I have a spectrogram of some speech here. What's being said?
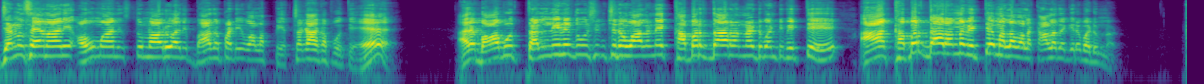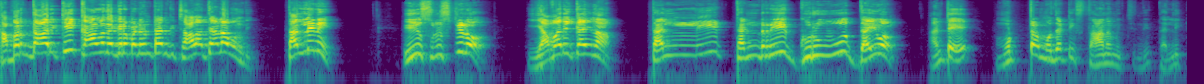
జనసేనాని అవమానిస్తున్నారు అని బాధపడి వాళ్ళ పిచ్చగాకపోతే అరే బాబు తల్లిని దూషించిన వాళ్ళనే ఖబర్దార్ అన్నటువంటి వ్యక్తే ఆ ఖబర్దార్ అన్న వ్యక్తే మళ్ళీ వాళ్ళ కాళ్ళ దగ్గర పడి ఉన్నాడు. ఖబర్దారికి కాళ్ళ దగ్గర పడి ఉండటానికి చాలా తేడా ఉంది. తల్లిని ఈ సృష్టిలో ఎవరికైనా తల్లి తండ్రి గురువు దైవం అంటే మొట్టమొదటి స్థానం ఇచ్చింది తల్లికి.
